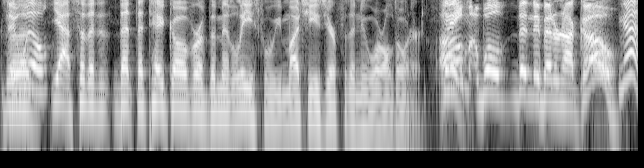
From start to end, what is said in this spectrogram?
So They that- will? yeah. So that that the takeover of the Middle East will be much easier for the New World Order. Oh my, well, then they better not go. Yeah,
